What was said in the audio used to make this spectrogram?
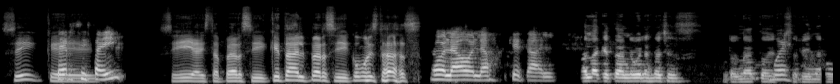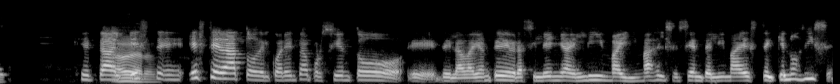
Sí. Que, ¿Percy está ahí? Sí, ahí está Percy. ¿Qué tal, Percy? ¿Cómo estás? Hola, hola, ¿qué tal? Hola, ¿qué tal? Buenas noches, Renato y bueno. Josefina. ¿Qué tal? Este, este, dato del 40% eh, de la variante brasileña en Lima y más del 60% en Lima Este, ¿qué nos dice?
